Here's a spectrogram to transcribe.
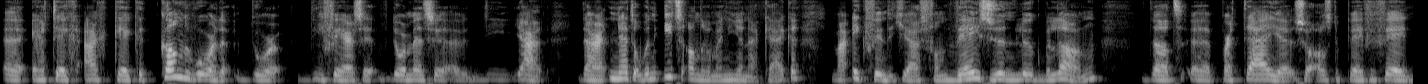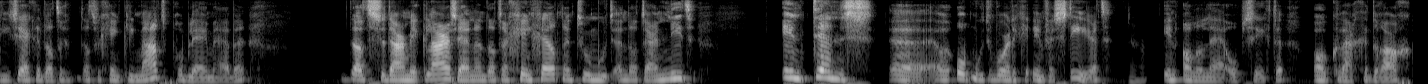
eh, er tegen aangekeken kan worden door diverse, door mensen die ja, daar net op een iets andere manier naar kijken. Maar ik vind het juist van wezenlijk belang dat partijen zoals de PVV, die zeggen dat, er, dat we geen klimaatprobleem hebben, dat ze daarmee klaar zijn en dat er geen geld naartoe moet en dat daar niet intens eh, op moet worden geïnvesteerd Ja. in allerlei opzichten, ook qua gedrag.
